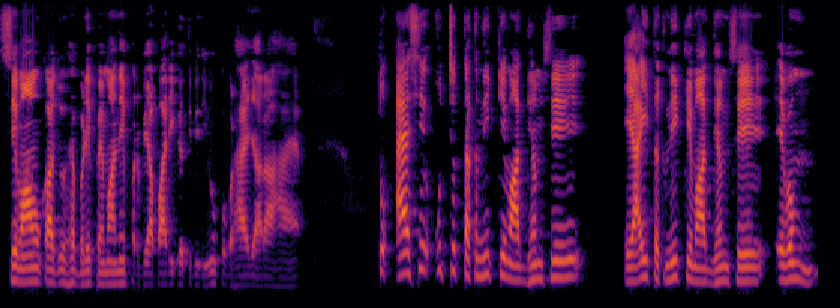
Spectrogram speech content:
सेवाओं का जो है बड़े पैमाने पर व्यापारी गतिविधियों को बढ़ाया जा रहा है। तो ऐसे उच्च तकनीक के माध्यम से एआई तकनीक के माध्यम से एवं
